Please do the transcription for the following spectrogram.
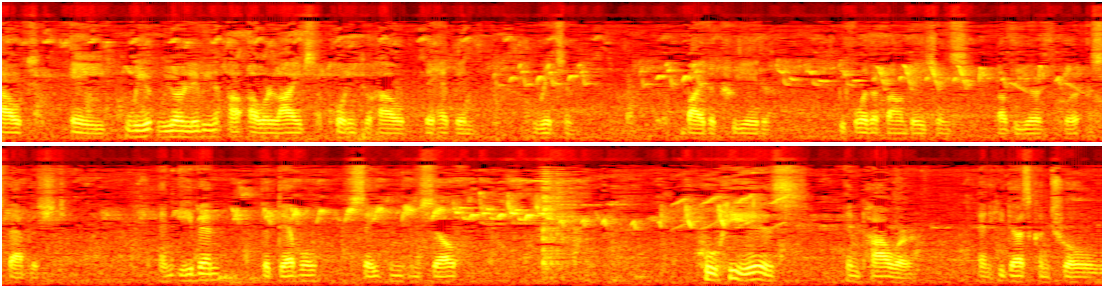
out a we, we are living our lives according to how they have been written by the creator before the foundations of the earth were established. And even the devil, Satan himself, who he is in power, and he does control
